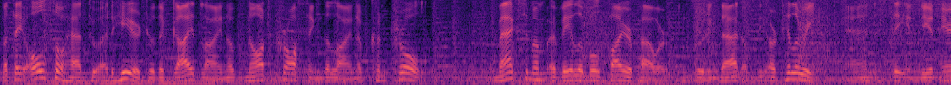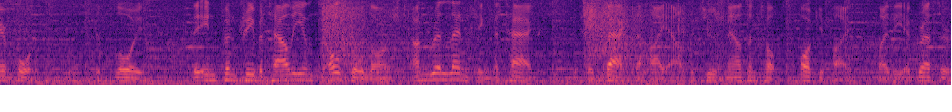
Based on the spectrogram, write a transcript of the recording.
but they also had to adhere to the guideline of not crossing the line of control. Maximum available firepower, including that of the artillery and the Indian Air Force, was deployed. The infantry battalions also launched unrelenting attacks take back the high altitude mountaintops occupied by the aggressors.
